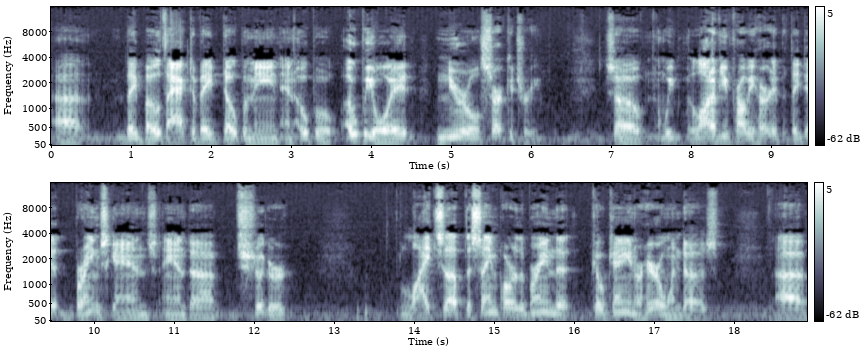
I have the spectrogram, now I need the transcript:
Uh, they both activate dopamine and opioid neural circuitry. So we, a lot of you probably heard it, but they did brain scans, and uh, sugar lights up the same part of the brain that cocaine or heroin does. Uh,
